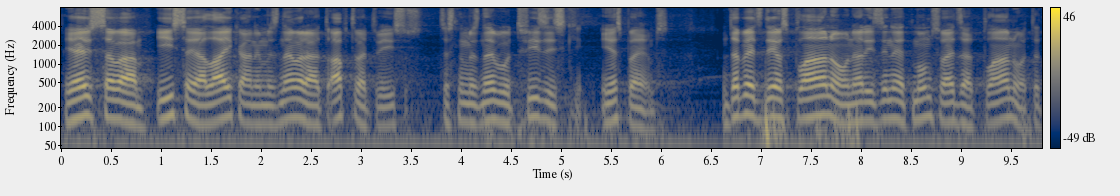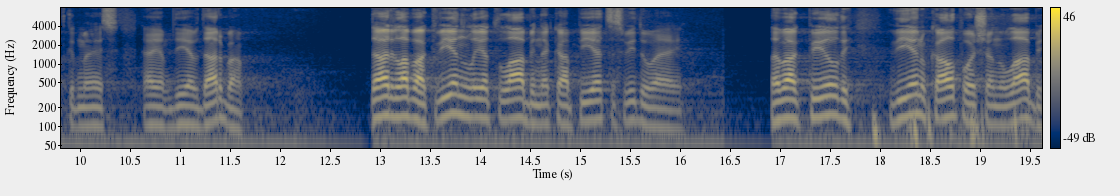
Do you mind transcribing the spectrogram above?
Jēzus savā īsajā laikā nemaz nevarētu aptvert visus. Tas nemaz nebūtu fiziski iespējams. Un tāpēc Dievs plāno, un arī, ziniet, mums vajadzētu plānot, tad, kad mēs ejam Dieva darbā. Dari labāk vienu lietu labi nekā piecas viduvēji. Labāk pildi vienu kalpošanu labi,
